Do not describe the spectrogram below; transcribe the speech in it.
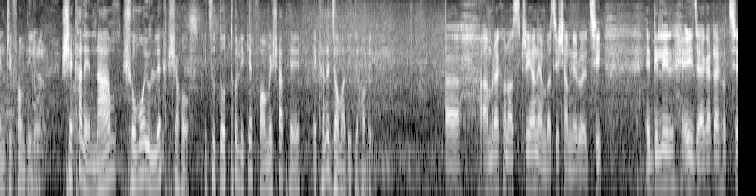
এন্ট্রি ফর্ম দিল। সেখানে নাম, সময় উল্লেখ সহ কিছু তথ্য লিখে ফর্মের সাথে এখানে জমা দিতে হবে। আমরা এখন অস্ট্রিয়ান অ্যাম্বাসির সামনে রয়েছি। এই দিল্লির এই জায়গাটায় হচ্ছে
